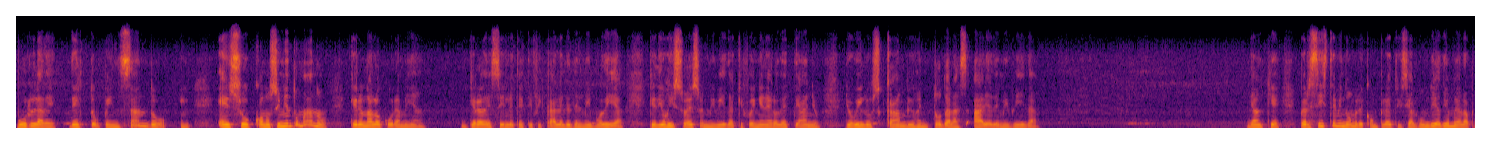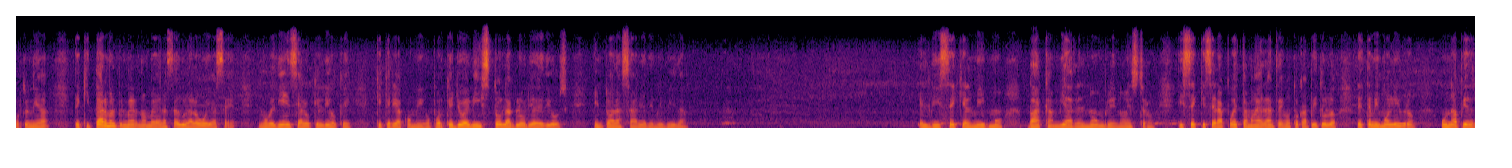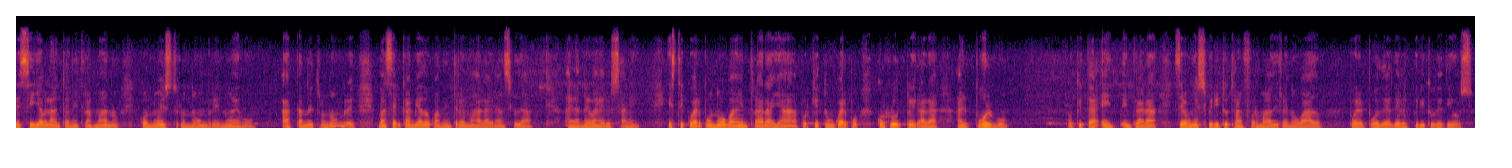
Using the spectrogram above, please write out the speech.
burla de, esto pensando en, en su conocimiento humano, que era una locura mía. Quiero decirle, testificarle desde el mismo día que Dios hizo eso en mi vida, que fue en enero de este año. Yo vi los cambios en todas las áreas de mi vida. Y aunque persiste mi nombre completo, y si algún día Dios me da la oportunidad de quitarme el primer nombre de la cédula, lo voy a hacer, en obediencia a lo que Él dijo que, que quería conmigo, porque yo he visto la gloria de Dios en todas las áreas de mi vida. Él dice que Él mismo va a cambiar el nombre nuestro. Dice que será puesta más adelante en otro capítulo de este mismo libro una piedrecilla blanca en nuestras manos con nuestro nombre nuevo hasta nuestro nombre va a ser cambiado cuando entremos a la gran ciudad, a la nueva Jerusalén. Este cuerpo no va a entrar allá porque es un cuerpo corrupto, irá al polvo. Lo que entrará será un espíritu transformado y renovado por el poder del Espíritu de Dios.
